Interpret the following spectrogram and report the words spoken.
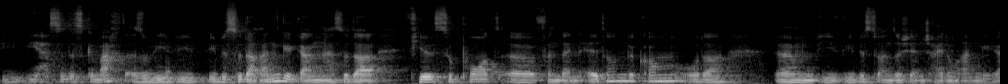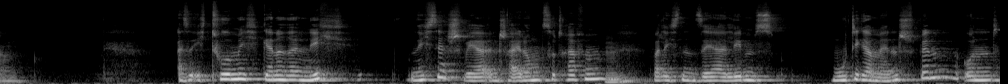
wie, wie hast du das gemacht? Also wie, wie, wie bist du da rangegangen? Hast du da viel Support äh, von deinen Eltern bekommen oder ähm, wie, wie bist du an solche Entscheidungen rangegangen? Also ich tue mich generell nicht, nicht sehr schwer, Entscheidungen zu treffen, mhm. weil ich ein sehr lebensmutiger Mensch bin und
